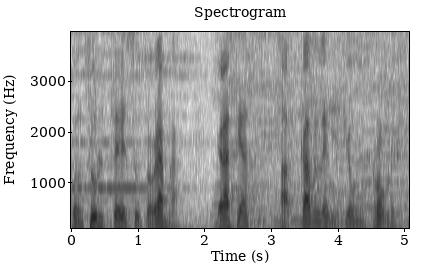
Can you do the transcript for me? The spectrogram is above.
Consulte su programa. Gracias a Cablevisión Robles.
